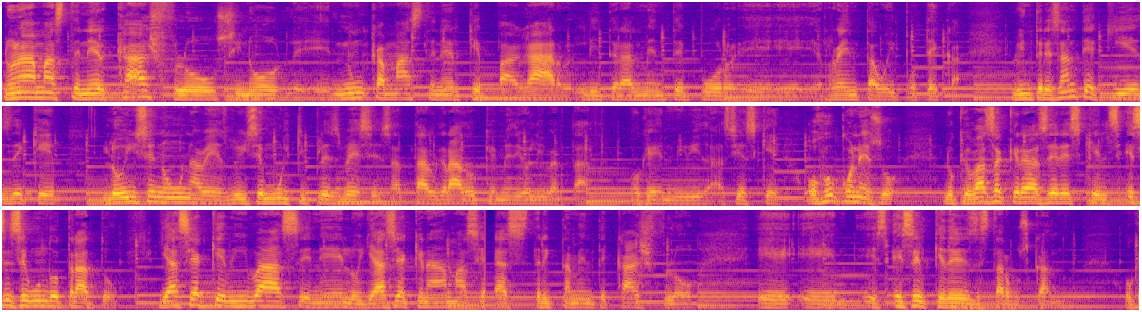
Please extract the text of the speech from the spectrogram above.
no nada más tener cash flow, sino eh, nunca más tener que pagar literalmente por eh, renta o hipoteca. Lo interesante aquí es de que lo hice no una vez, lo hice múltiples veces a tal grado que me dio libertad ¿okay? en mi vida. Así es que, ojo con eso, lo que vas a querer hacer es que ese segundo trato, ya sea que vivas en él o ya sea que nada más sea estrictamente cash flow, eh, es el que debes de estar buscando. ¿Ok?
